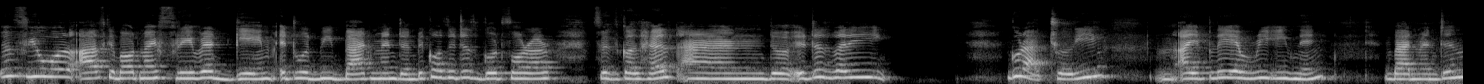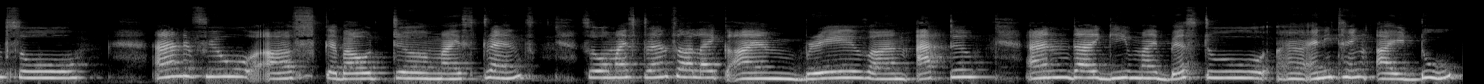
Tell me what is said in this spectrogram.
if you were asked about my favorite game, it would be badminton because it is good for our physical health and uh, it is very good actually. I play every evening badminton. So, and if you ask about uh, my strengths, so my strengths are like I am brave, I am active, and I give my best to uh, anything I do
